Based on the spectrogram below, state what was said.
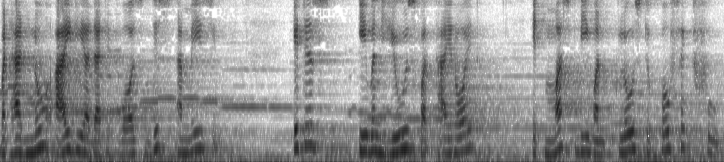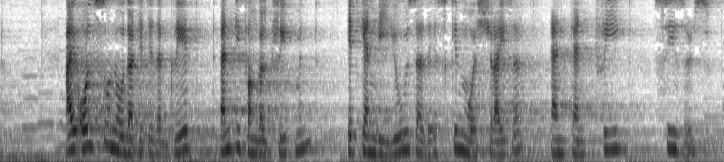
but had no idea that it was this amazing. It is even used for thyroid. It must be one close to perfect food. I also know that it is a great antifungal treatment. It can be used as a skin moisturizer and can treat seizures.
